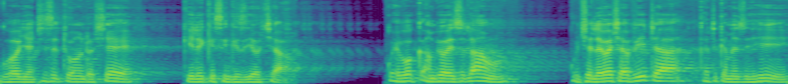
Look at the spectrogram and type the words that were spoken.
Ngoja sisi tuondoshe kile kisingizio chao kwa hivyo kaambia waislamu kuchelewesha vita katika mezi hii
